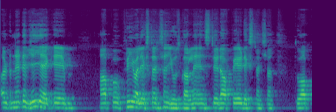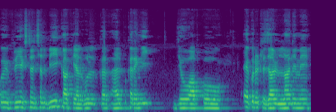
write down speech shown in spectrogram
अल्टरनेटिव यही है कि आप फ्री वाले एक्सटेंशन यूज़ कर लें इंस्टेड ऑफ़ पेड एक्सटेंशन तो आपको फ्री एक्सटेंशन भी काफ़ी हेल्पफुल कर हेल्प करेंगी, जो आपको एक्यूरेट रिज़ल्ट लाने में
